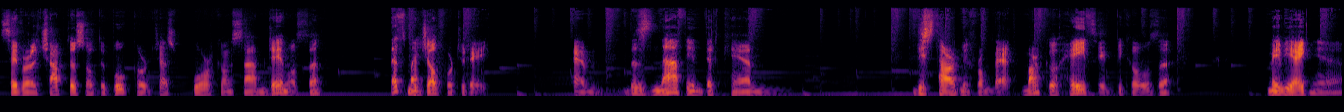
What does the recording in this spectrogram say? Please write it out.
several chapters of the book or just work on some demos, uh, that's my job for today. And there's nothing that can disturb me from that. Marco hates it because uh, maybe I, yeah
